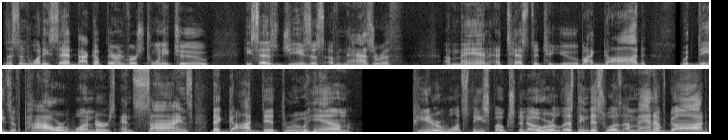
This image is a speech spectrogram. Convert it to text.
Listen to what he said back up there in verse 22. He says, Jesus of Nazareth a man attested to you by God with deeds of power, wonders, and signs that God did through him. Peter wants these folks to know who are listening this was a man of God,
